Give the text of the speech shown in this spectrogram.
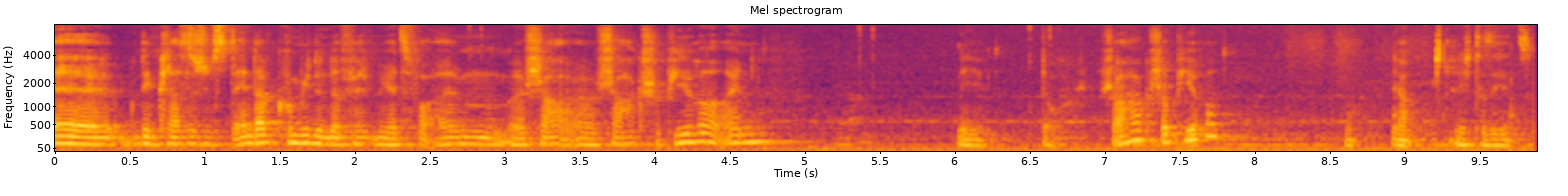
äh, den klassischen Stand-Up-Comedian, da fällt mir jetzt vor allem äh, Shah, Shahak Shapira ein. Nee, doch. Shahak Shapira? Ja, nicht, dass ich jetzt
